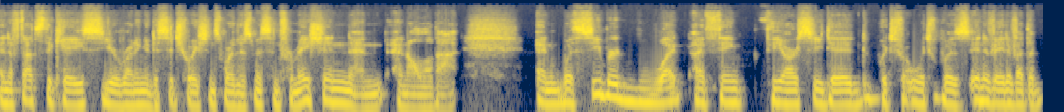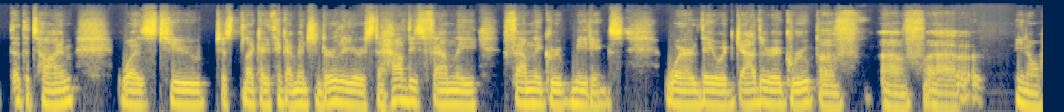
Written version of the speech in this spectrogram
and if that's the case, you're running into situations where there's misinformation and and all of that. And with Seabird, what I think the RC did, which which was innovative at the at the time, was to just like I think I mentioned earlier, is to have these family family group meetings where they would gather a group of of uh, you know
